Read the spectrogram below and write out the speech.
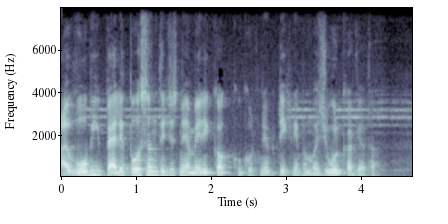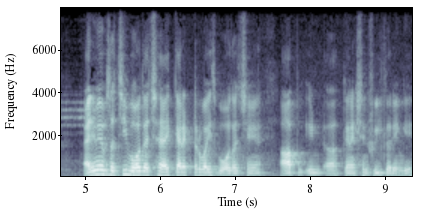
वो भी पहले पर्सन थे जिसने अमेरिका को घुटने टेकने पर मजबूर कर दिया था। एनीमे सच्ची बहुत अच्छा है कैरेक्टर वाइज बहुत अच्छे हैं। आप इन कनेक्शन फील करेंगे।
